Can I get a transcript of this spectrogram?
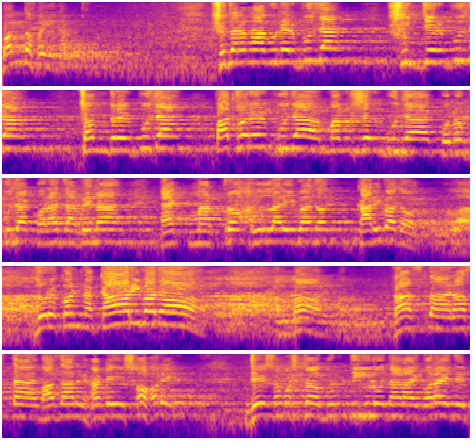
বন্ধ হয়ে যাও। সুতরাং আগুনের পূজা, সূর্যের পূজা, চন্দ্রের পূজা পাথরের পূজা, মানুষের পূজা, কোনো পূজা করা যাবে না। একমাত্র আল্লাহর ইবাদত, কার ইবাদত? জোরে কন না, কার ইবাদত? আল্লাহর রাস্তায় রাস্তায়, বাজার, ঘাটে, শহরে যে সমস্ত মূর্তিগুলো দাঁড়ায় করাই দেন।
